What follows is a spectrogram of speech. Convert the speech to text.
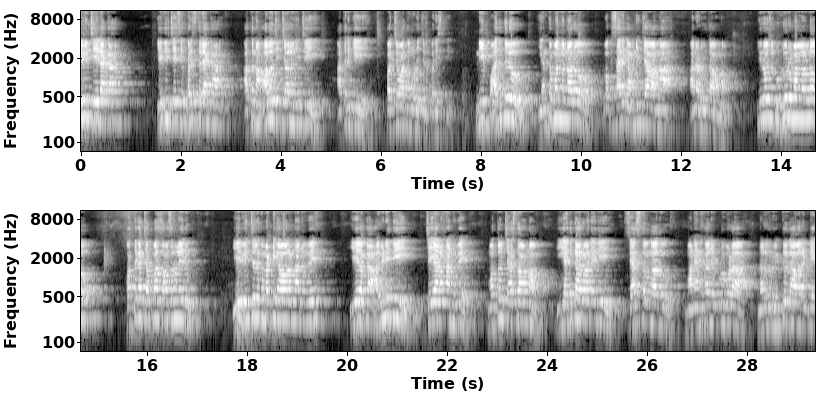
ఏమీ చేయలేక ఏది చేసే పరిస్థితి లేక అతను ఆలోచించి ఆలోచించి అతనికి పక్షవాతం కూడా వచ్చిన పరిస్థితి. నీ బాధితులు ఎంతమంది ఉన్నారో ఒకసారి గమనించావా అన్నా అని అడుగుతా ఉన్నాం. ఈరోజు గుడ్లూరు మండలంలో కొత్తగా చెప్పాల్సిన అవసరం లేదు. ఏ వెంచులకు మట్టి కావాలన్నా నువ్వే ఏ యొక్క అవినీతి చేయాలన్నా నువ్వే. మొత్తం చేస్తా ఉన్నావు ఈ అధికారం అనేది శాశ్వతం కాదు. మన వెనకాల ఎప్పుడు కూడా నలుగురు వ్యక్తులు కావాలంటే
